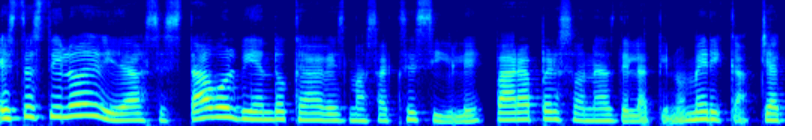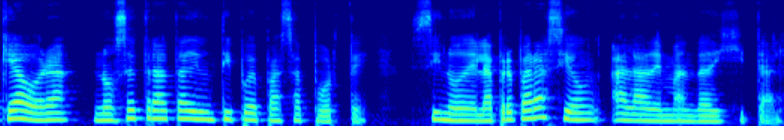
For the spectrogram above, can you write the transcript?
Este estilo de vida se está volviendo cada vez más accesible para personas de Latinoamérica, ya que ahora no se trata de un tipo de pasaporte, sino de la preparación a la demanda digital.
